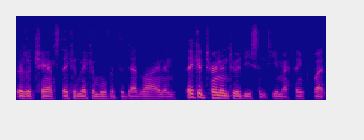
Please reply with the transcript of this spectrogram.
there's a chance they could make a move at the deadline and they could turn into a decent team, I think. But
